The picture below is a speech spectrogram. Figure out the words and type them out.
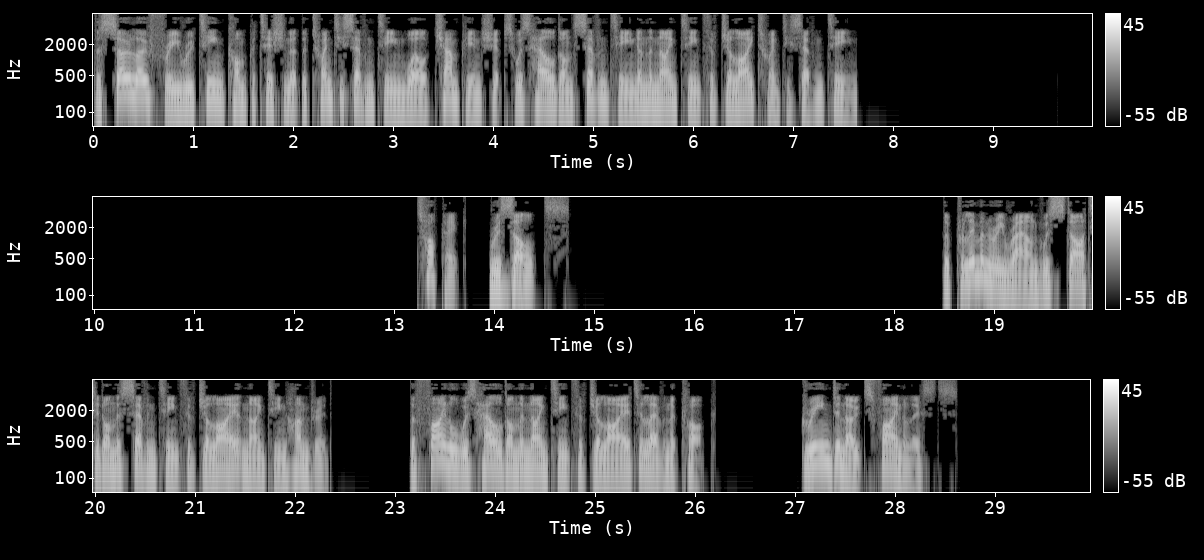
The solo free routine competition at the 2017 World Championships was held on 17 and 19 July 2017. Results The preliminary round was started on 17 July at 1900. The final was held on 19 July at 11 o'clock. Green denotes finalists.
